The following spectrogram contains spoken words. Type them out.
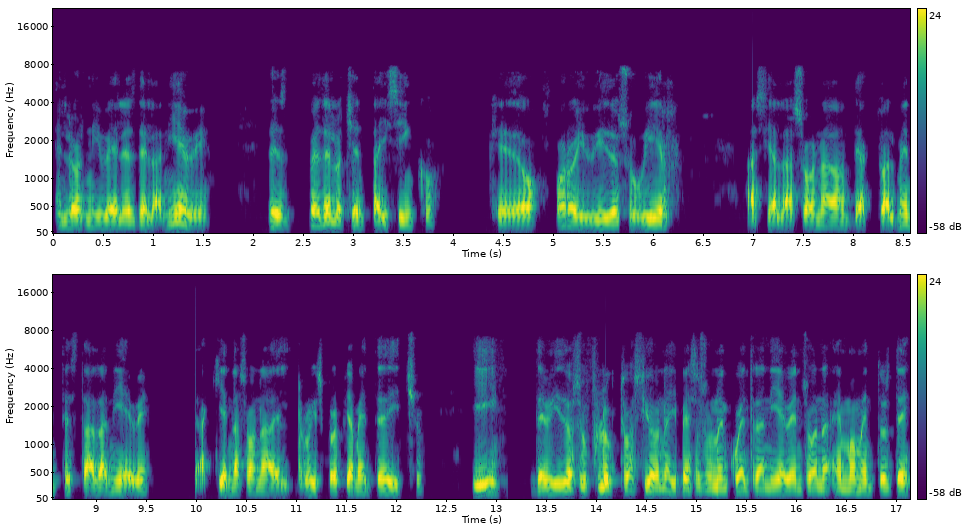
en los niveles de la nieve. Después del 85 quedó prohibido subir hacia la zona donde actualmente está la nieve, aquí en la zona del Ruiz propiamente dicho, y debido a su fluctuación, hay veces uno encuentra nieve en, zona, en momentos de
